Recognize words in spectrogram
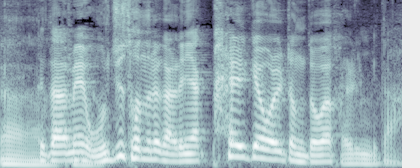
아, 그다음에 우주선으로 가려면 약 8개월 정도가 걸립니다.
